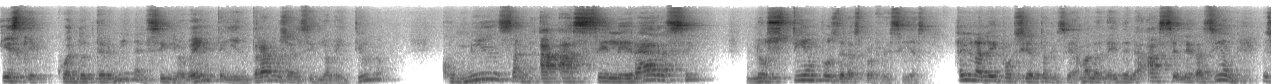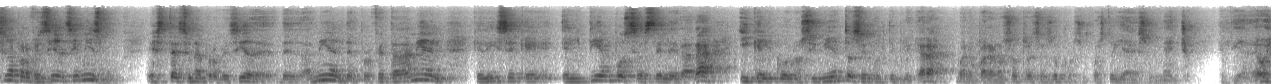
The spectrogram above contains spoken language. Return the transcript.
es que cuando termina el siglo XX y entramos al siglo XXI, comienzan a acelerarse los tiempos de las profecías. Hay una ley, por cierto, que se llama la ley de la aceleración. Es una profecía en sí mismo. Esta es una profecía de, Daniel, del profeta Daniel, que dice que el tiempo se acelerará y que el conocimiento se multiplicará. Bueno, para nosotros eso, por supuesto, ya es un hecho el día de hoy.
